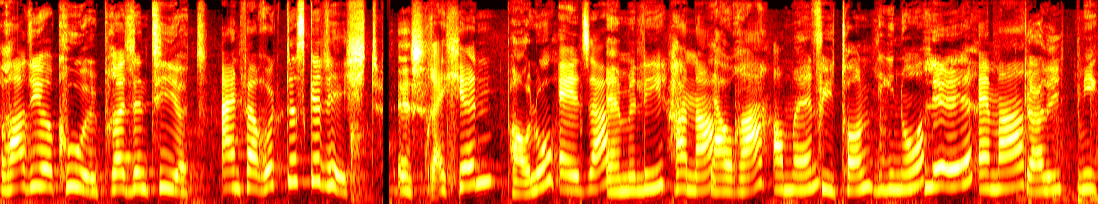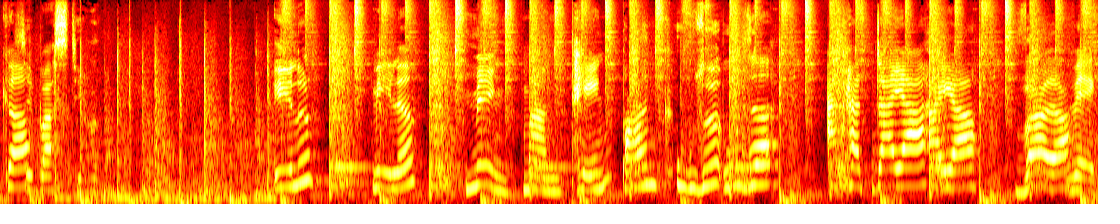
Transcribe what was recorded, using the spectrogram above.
Radio Cool präsentiert Ein verrücktes Gedicht. Es sprechen Paulo, Elsa, Emily, Hannah, Laura, Amen, Phyton, Lino, Lil, Emma, Gali, Mika, Sebastian, Ele, Mele, Ming, Mang, Ping, Punk, Use, Use, Akadaya, Aya, Wala, weg,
